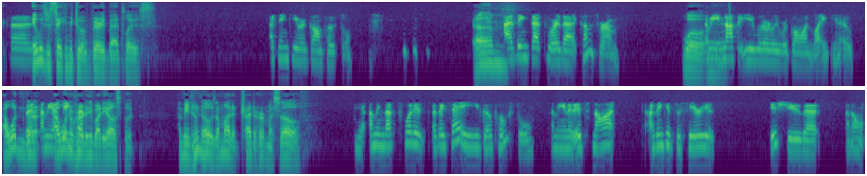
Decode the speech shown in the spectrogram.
Because it was just taking me to a very bad place. I think you were gone postal. Um, I think that's where that comes from. well, I mean, not that you literally were gone, like, you know, I wouldn't But, gonna. I I mean, I I wouldn't have hurt anybody else, but I mean, who knows? I might have tried to hurt myself. yeah. I mean, that's what it. As they say, you go postal. I mean, it, it's not. I think it's a serious issue that I don't.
